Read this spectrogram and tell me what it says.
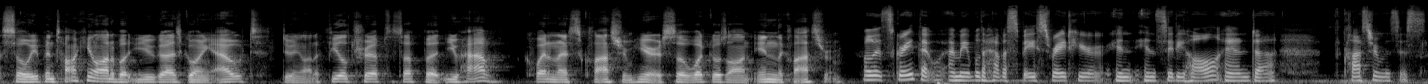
So we've been talking a lot about you guys going out, doing a lot of field trips and stuff, but you have quite a nice classroom here. So what goes on in the classroom? Well, it's great that I'm able to have a space right here in, in City Hall. And uh, the classroom is this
